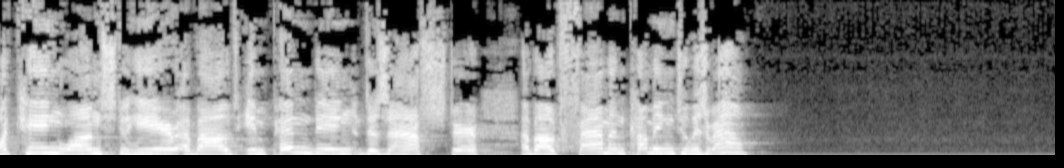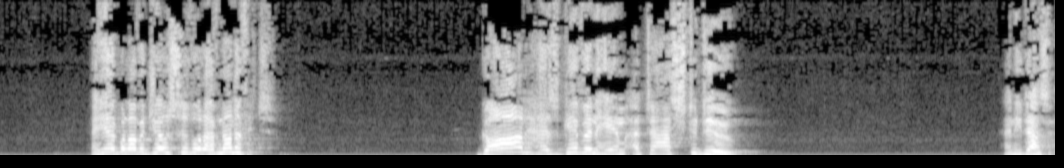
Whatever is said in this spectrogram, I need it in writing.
What king wants to hear about impending disaster, about famine coming to his realm? And yet, beloved, Joseph will have none of it. God has given him a task to do. And he does it.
